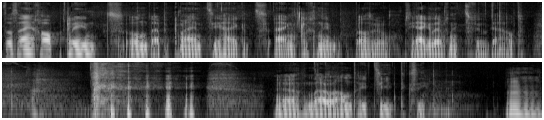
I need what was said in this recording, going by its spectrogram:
das eigentlich abgelehnt und eben gemeint, sie hätten eigentlich nicht, also sie hätten einfach nicht so viel Geld. ja, und auch andere Zeiten gewesen. Mhm.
